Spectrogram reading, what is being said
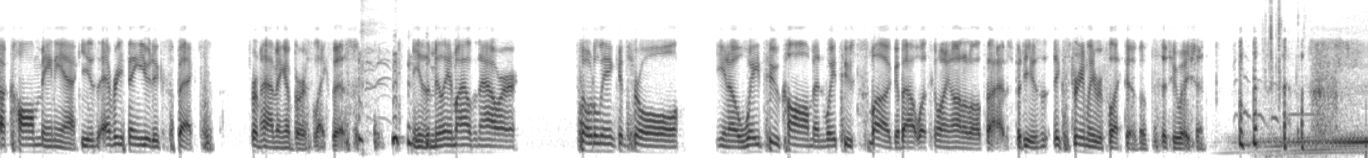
a calm maniac. He is everything you'd expect from having a birth like this. He's a million miles an hour, totally in control, you know, way too calm and way too smug about what's going on at all times. But he is extremely reflective of the situation.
